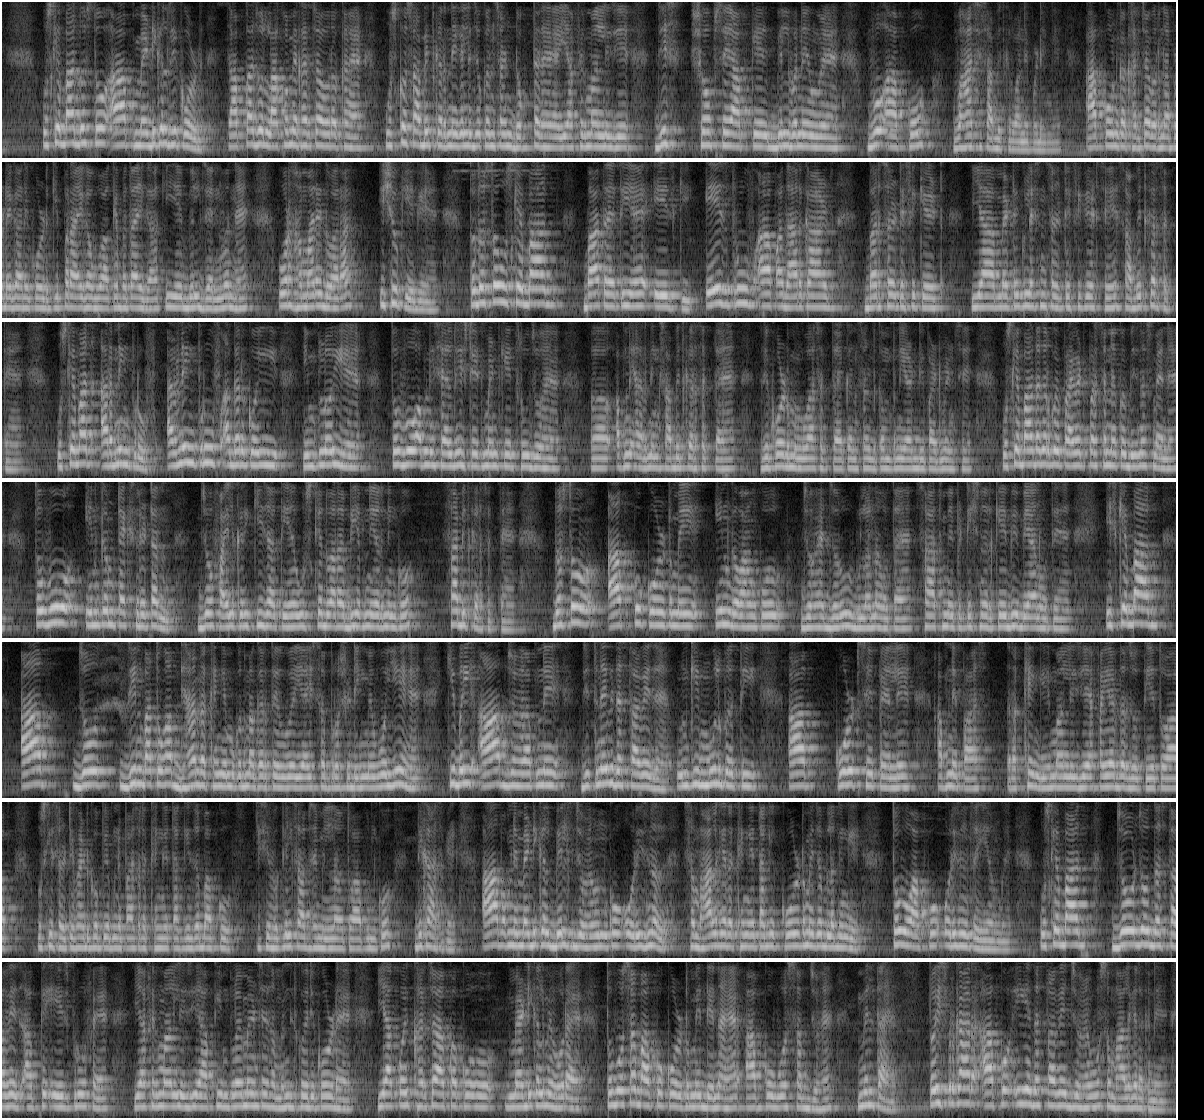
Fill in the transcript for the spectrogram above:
उसके बाद दोस्तों, आप मेडिकल रिकॉर्ड तो आपका जो लाखों में खर्चा हो रखा है, उसको साबित करने के लिए जो कंसर्न डॉक्टर है, या फिर मान लीजिए, जिस शॉप से आपके बिल बने हुए हैं, वो आपको वहाँ से साबित करवाने पड़ेंगे। आपको उनका खर्चा भरना पड़ेगा रिकॉर्ड कीपर आएगा, वो आके बताएगा कि ये बिल जेनवन है और हमारे द्वारा इशू किए गए हैं। तो दोस्तों, उसके बाद बात रहती है एज की। एज प्रूफ आप आधार कार्ड बर्थ सर्टिफिकेट या मेट्रिकुलेशन सर्टिफिकेट से साबित कर सकते हैं। उसके बाद अर्निंग प्रूफ अर्निंग प्रूफ अगर कोई एम्प्लॉई है तो वो अपनी सैलरी स्टेटमेंट के थ्रू जो है अपनी अर्निंग साबित कर सकता है रिकॉर्ड मंगवा सकता है कंसर्न कंपनी या डिपार्टमेंट से। उसके बाद अगर कोई प्राइवेट पर्सन है, कोई बिजनेसमैन है तो वो इनकम टैक्स रिटर्न जो फ़ाइल की जाती है, उसके द्वारा भी अपनी अर्निंग को साबित कर सकते हैं। दोस्तों, आपको कोर्ट में इन गवाहों को जो है ज़रूर बुलाना होता है। साथ में पिटिशनर के भी बयान होते हैं। इसके बाद आप जो जिन बातों का आप ध्यान रखेंगे मुकदमा करते हुए या इस सब प्रोसीडिंग में, वो ये है कि भाई आप जो है अपने जितने भी दस्तावेज़ हैं, उनकी मूल प्रति आप कोर्ट से पहले अपने पास रखेंगे। मान लीजिए एफआईआर दर्ज होती है तो आप उसकी सर्टिफाइड कॉपी अपने पास रखेंगे, ताकि जब आपको किसी वकील साहब से मिलना हो तो आप उनको दिखा सकें। आप अपने मेडिकल बिल्स जो हैं, उनको ओरिजिनल संभाल के रखेंगे, ताकि कोर्ट में जब लगेंगे तो वो आपको ओरिजिनल चाहिए होंगे। उसके बाद जो जो दस्तावेज़ आपके एज प्रूफ है, या फिर मान लीजिए आपकी एम्प्लॉयमेंट से संबंधित कोई रिकॉर्ड है, या कोई खर्चा आपका को मेडिकल में हो रहा है तो वो सब आपको कोर्ट में देना है, आपको वो सब जो है मिलता है। तो इस प्रकार आपको ये दस्तावेज़ जो है वो संभाल के रखने हैं।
